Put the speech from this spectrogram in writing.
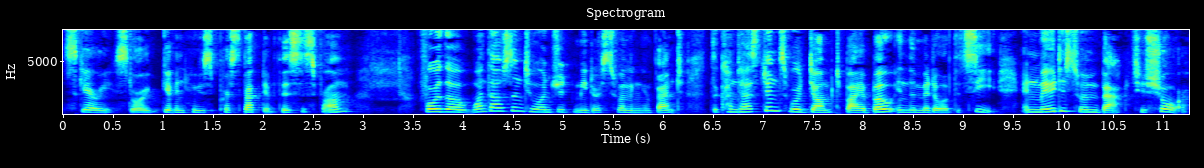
scary story given whose perspective this is from. For the 1,200 meter swimming event, the contestants were dumped by a boat in the middle of the sea and made to swim back to shore.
